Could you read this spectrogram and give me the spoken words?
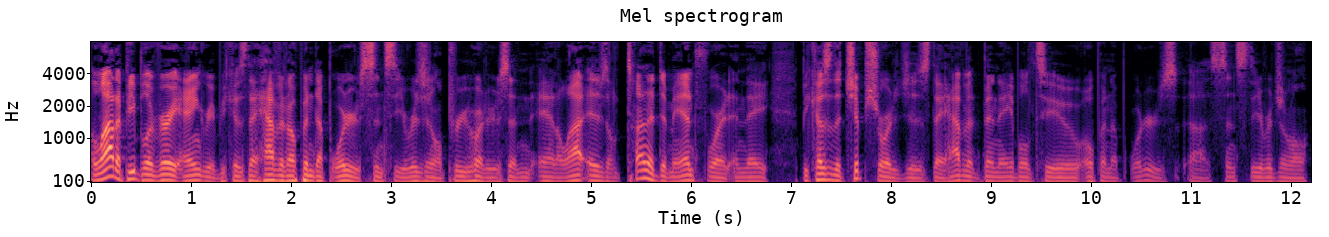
A lot of people are very angry because they haven't opened up orders since the original pre-orders, and, and a lot there's a ton of demand for it, and they because of the chip shortages, they haven't been able to open up orders uh, since the original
